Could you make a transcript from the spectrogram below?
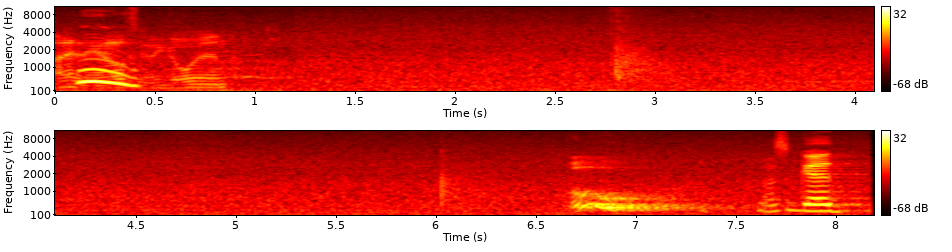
I think I was gonna go in. Ooh. That's good.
